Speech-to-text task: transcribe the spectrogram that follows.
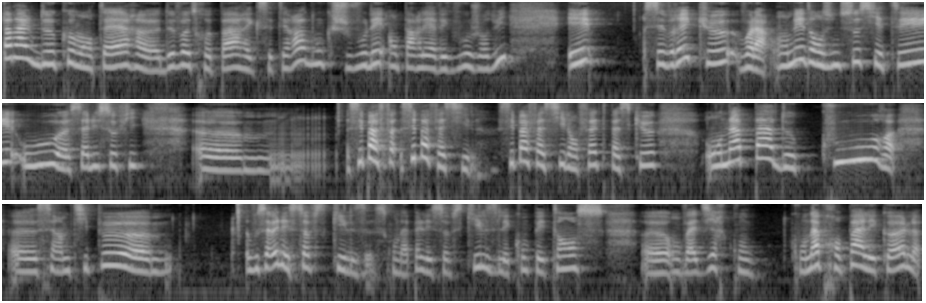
pas mal de commentaires euh, de votre part, etc. Donc je voulais en parler avec vous aujourd'hui et c'est vrai que voilà, on est dans une société où euh, salut Sophie, c'est pas pas facile, c'est pas facile en fait parce que on n'a pas de cours, euh, c'est un petit peu... Euh, vous savez, les soft skills, ce qu'on appelle les soft skills, les compétences, euh, on va dire qu'on n'apprend pas à l'école,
